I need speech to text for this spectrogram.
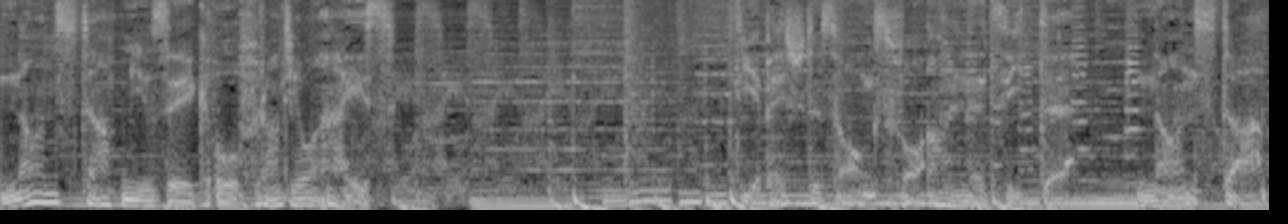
Non-Stop Music auf Radio 1. Die besten Songs von allen Zeiten. Non-Stop.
